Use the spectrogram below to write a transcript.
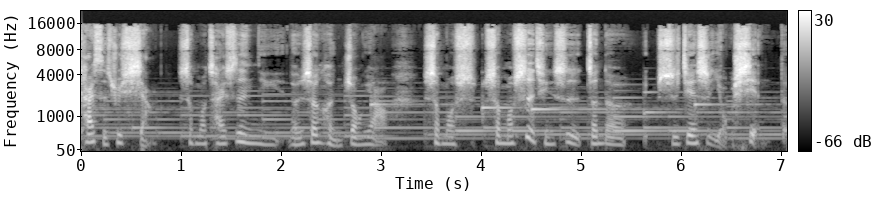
开始去想，什么才是你人生很重要，什么事什么事情是真的时间是有限的。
